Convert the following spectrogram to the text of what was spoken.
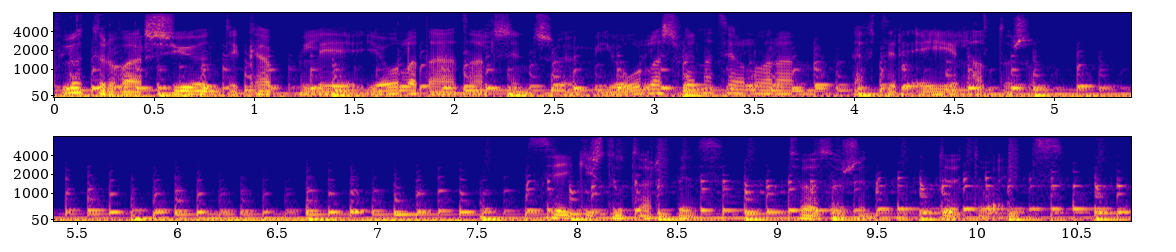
Fluttur var sjöundi kapli jóladagatalsins um jólasveinaþjálfaran eftir Egil Haldursson. Þykist útvarpið 2021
